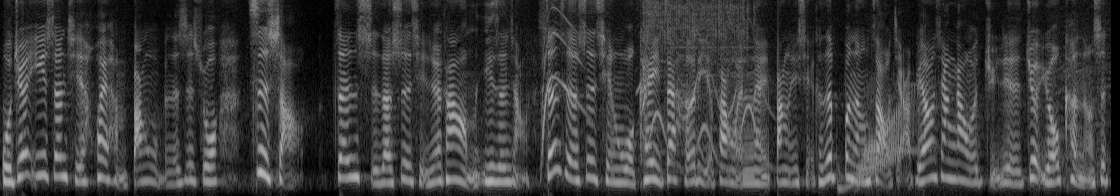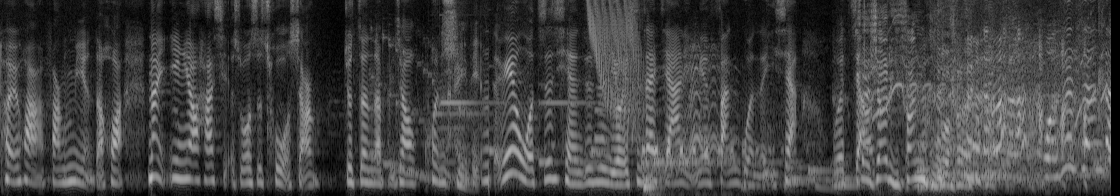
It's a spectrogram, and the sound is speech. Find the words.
我觉得医生其实会很帮我们的是说至少。真实的事情，因为刚刚我们医生讲，真实的事情我可以在合理的范围内帮你写，可是不能造假。比方像刚我举例的，就有可能是退化方面的话，那硬要他写说是挫伤。就真的比较困难一点，因为我之前就是有一次在家里面翻滚了一下，我脚在家里翻滚，我是真的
